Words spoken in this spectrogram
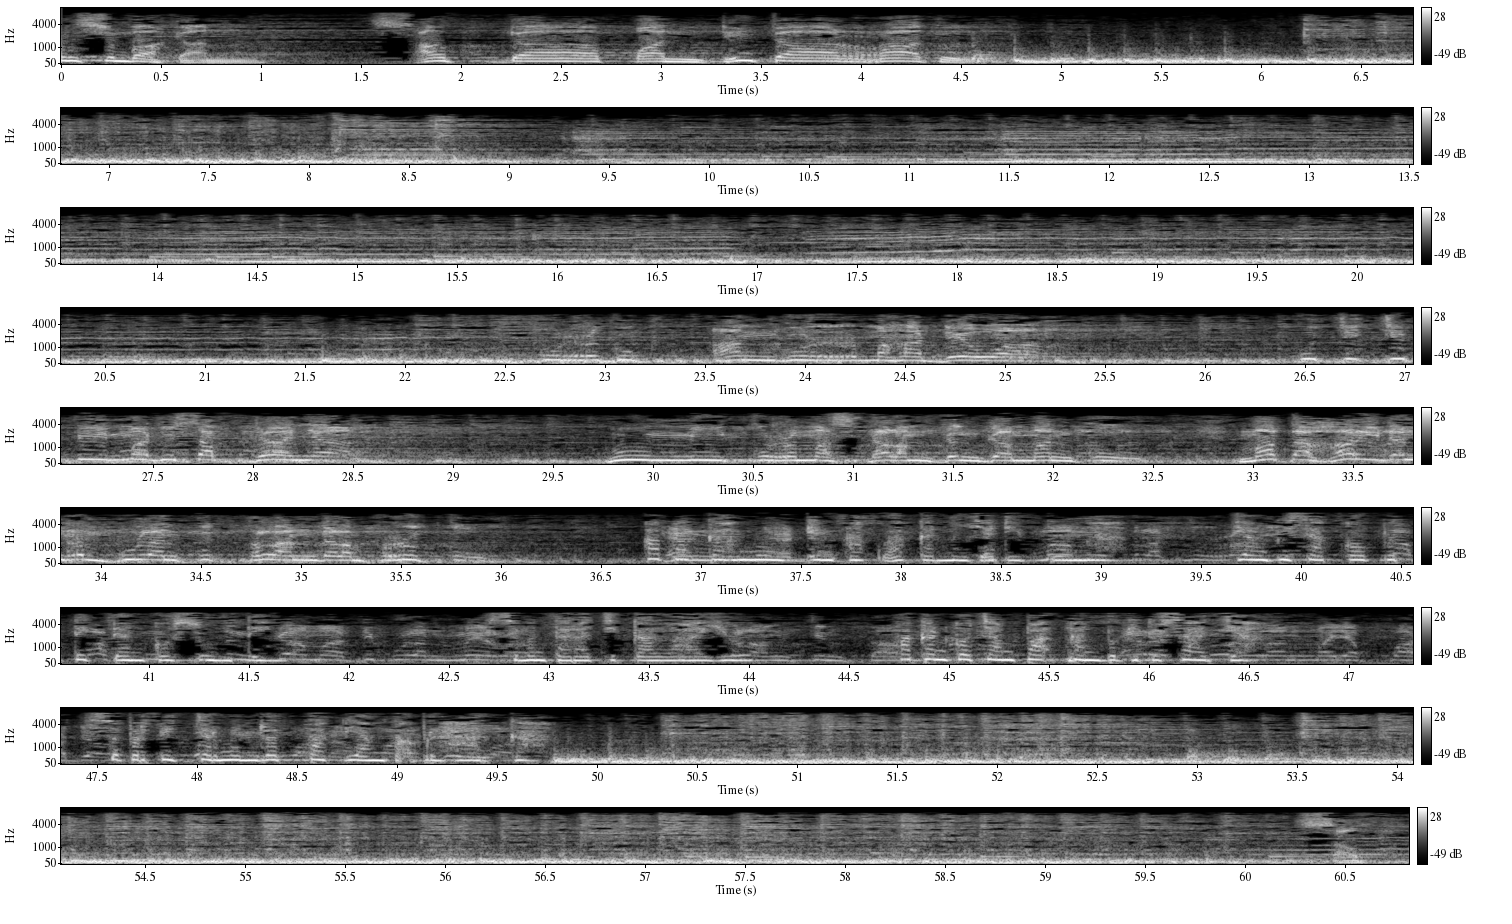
mempersembahkan Sabda Pandita Ratu. Kureguk anggur Mahadewa kucicipi madu sabdanya. Bumi ku remas dalam genggamanku, matahari dan rembulan ku telan dalam perutku. Apakah mungkin aku akan menjadi bunga yang bisa kau petik dan kau sunting? Sementara jika layu, akan kau campakkan begitu saja, seperti cermin retak yang tak berharga.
